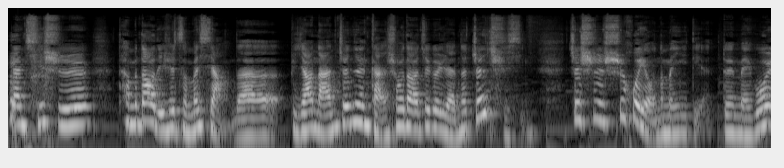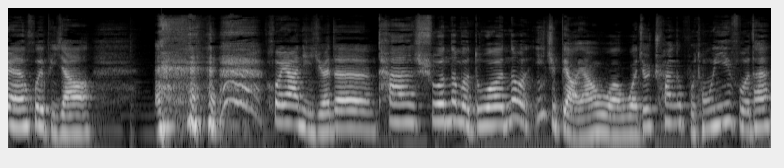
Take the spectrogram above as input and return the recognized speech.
但其实他们到底是怎么想的，比较难真正感受到这个人的真实性。这是是会有那么一点，对美国人会比较，会让你觉得他说那么多，那么一直表扬我，我就穿个普通衣服，他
